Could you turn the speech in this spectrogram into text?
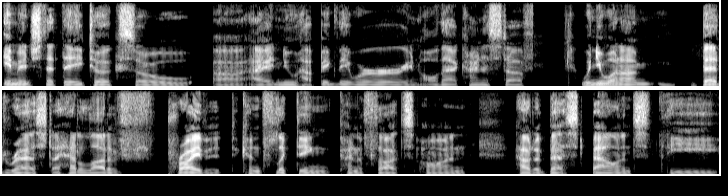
image that they took. So uh, I knew how big they were and all that kind of stuff. When you went on bed rest, I had a lot of private, conflicting kind of thoughts on how to best balance the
